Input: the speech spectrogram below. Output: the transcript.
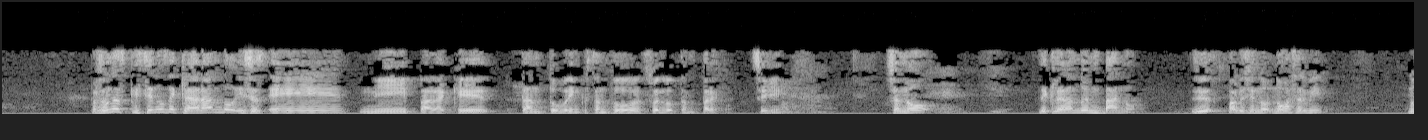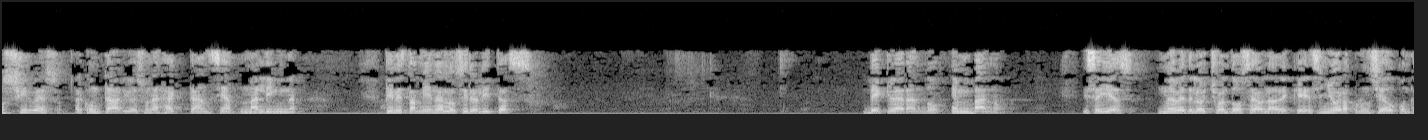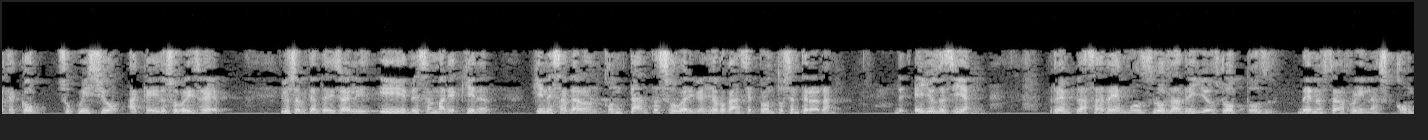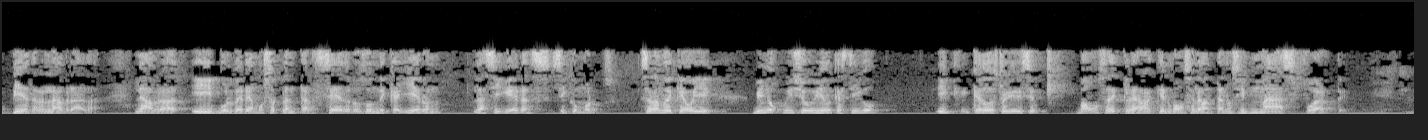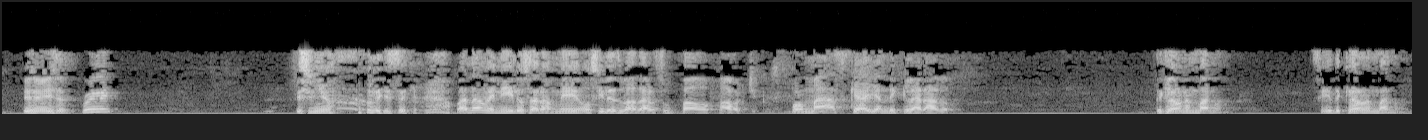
Personas cristianos declarando y dices, eh, ni para qué tanto brincos, tanto sueldo tan parejo. Sí. O sea, no declarando en vano. Pablo diciendo, no va a servir. No sirve eso. Al contrario, es una jactancia maligna. Tienes también a los israelitas declarando en vano. Isaías 9 del 8 al 12 habla de que el Señor ha pronunciado contra Jacob, su juicio ha caído sobre Israel. Y los habitantes de Israel y de Samaria, quienes hablaron con tanta soberbia y arrogancia, pronto se enterarán. ellos decían, reemplazaremos los ladrillos rotos de nuestras ruinas con piedra labrada, y volveremos a plantar cedros donde cayeron las higueras sicómoros. Hablando de que, oye, vino juicio, vino castigo y quedó destruido y dice, vamos a declarar que nos vamos a levantarnos y más fuerte. Y se me dice, ¿really? Y el Señor dice, van a venir los arameos y les va a dar su pao pao, chicos. Por más que hayan declarado. ¿Declararon en vano? Sí, declararon en vano.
